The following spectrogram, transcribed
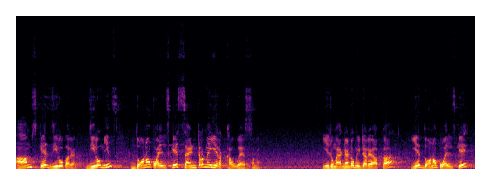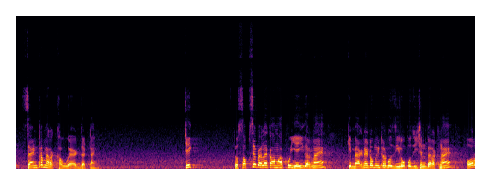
आर्म्स के ज़ीरो पर है। ज़ीरो मीन्स दोनों कॉइल्स के सेंटर में ये रखा हुआ है इस समय। ये जो मैग्नेटोमीटर है आपका, ये दोनों कॉइल्स के सेंटर में रखा हुआ है एट दैट टाइम ठीक? तो सबसे पहले काम आपको यही करना है कि मैग्नेटोमीटर को ज़ीरो पोजीशन पे रखना है और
